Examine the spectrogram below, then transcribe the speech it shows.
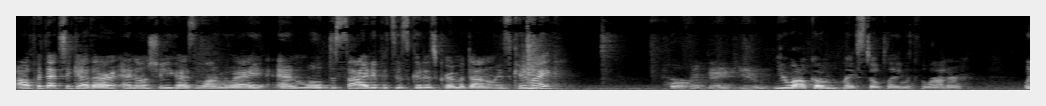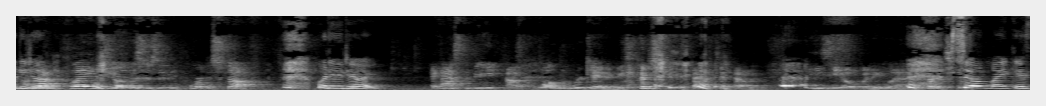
I'll put that together and I'll show you guys along the way and we'll decide if it's as good as Grandma Donnelly's. Okay, Mike? Perfect, thank you. You're welcome. Mike's still playing with the ladder. What are you I'm doing? not playing, Jill. This is important stuff. What are you doing? It has to be uh, well lubricated because you have to have an easy opening ladder. So Mike is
